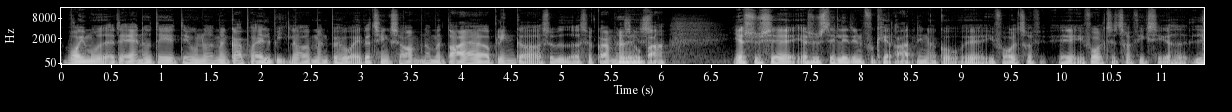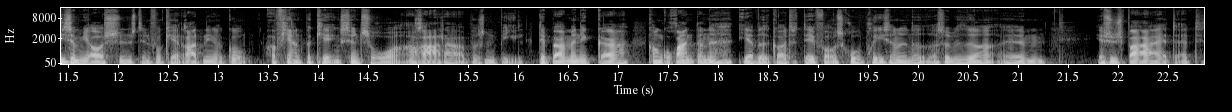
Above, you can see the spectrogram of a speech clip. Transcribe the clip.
Hvorimod at det andet, det, det er jo noget, man gør på alle biler, og man behøver ikke at tænke sig om, når man drejer og blinker og så videre, så gør man Præcis. det jo bare. Jeg synes, jeg, jeg synes, det er lidt en forkert retning at gå øh, i, forhold til, øh, i forhold til trafiksikkerhed. Ligesom jeg også synes, det er en forkert retning at gå og fjerne parkeringssensorer og radarer på sådan en bil. Det bør man ikke gøre. Konkurrenterne, jeg ved godt, det er for at skrue priserne ned og så videre. Øhm, jeg synes bare, at, at,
